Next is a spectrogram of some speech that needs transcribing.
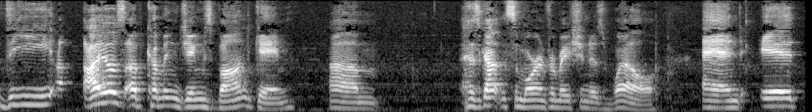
The IO's upcoming James Bond game um, has gotten some more information as well, and it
